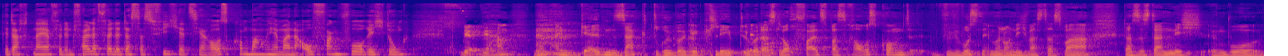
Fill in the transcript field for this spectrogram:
gedacht, naja, für den Fall der Fälle, dass das Viech jetzt hier rauskommt, machen wir hier mal eine Auffangvorrichtung. Wir, wir, haben, wir haben einen gelben Sack drüber geklebt über das genau. Loch, falls was rauskommt. Wir wussten immer noch nicht, was das war, dass es dann nicht irgendwo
